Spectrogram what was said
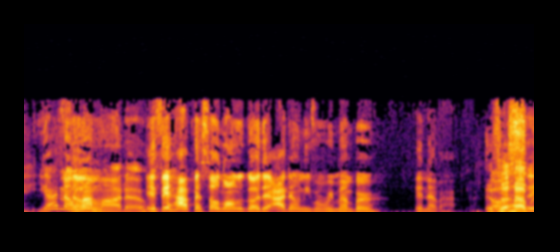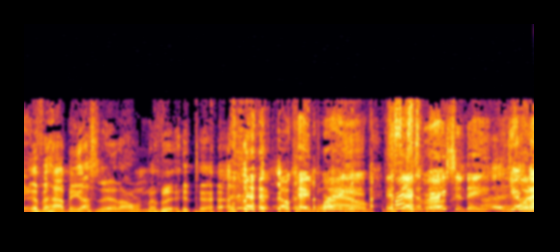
Y'all know my motto. If it happened so long ago that I don't even remember, it never happened. If Oh, it happened, see. if it happened yesterday, I don't remember it. okay, period. Well, it's first of all, expiration date uh, Your body,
